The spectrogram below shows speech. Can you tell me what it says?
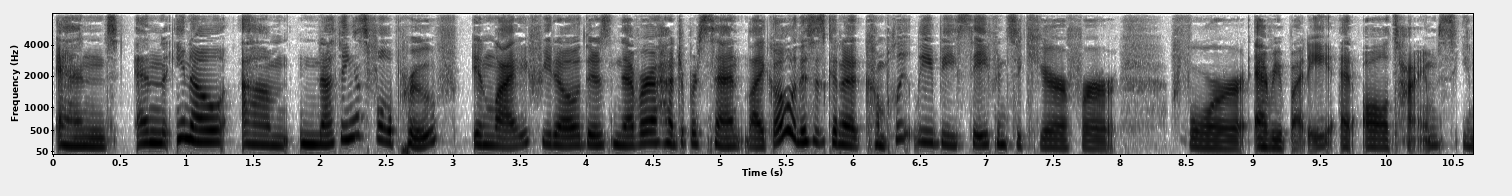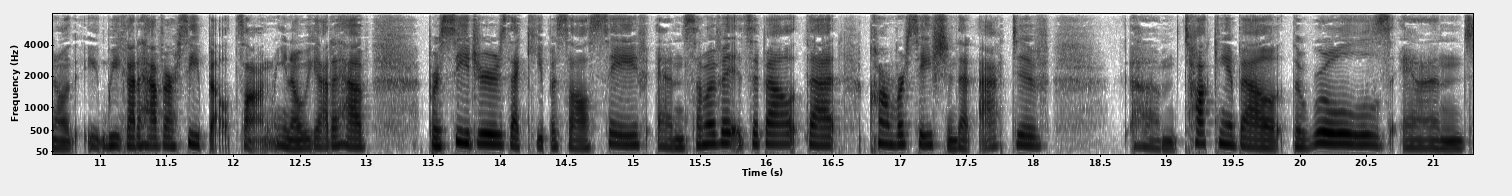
And and you know um, nothing is foolproof in life. You know there's never a hundred percent like oh this is going to completely be safe and secure for for everybody at all times. You know, we got to have our seatbelts on. You know, we got to have procedures that keep us all safe. And some of it is about that conversation, that active um, talking about the rules and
